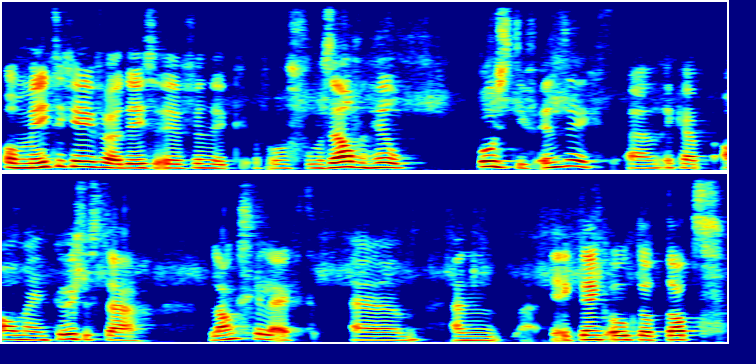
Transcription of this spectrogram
om mee te geven. Deze eh, vind ik was voor mezelf een heel positief inzicht. En ik heb al mijn keuzes daar langs gelegd. Ehm, en ik denk ook dat dat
